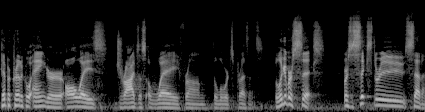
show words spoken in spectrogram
Hypocritical anger always drives us away from the Lord's presence. But look at verse 6, verses 6 through 7.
